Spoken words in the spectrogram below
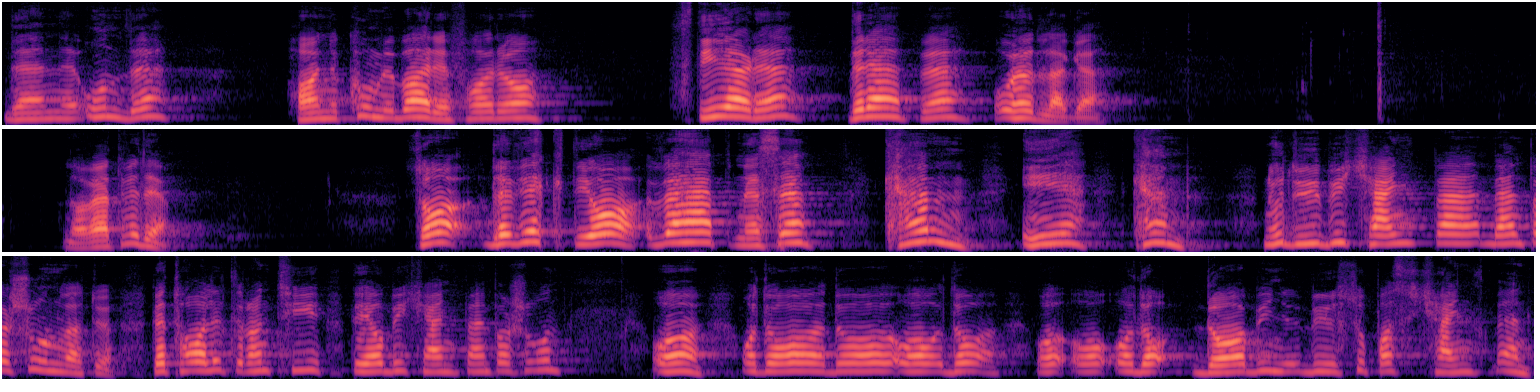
den onde han kommer bare for å stjele, drepe og ødelegge. Da vet vi det. Så det er viktig å væpne seg. Hvem er hvem? Når du blir kjent med en person vet du, Det tar litt tid det å bli kjent med en person. Og, og, da, da, og, og, da, da, blir du såpass kjent med en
